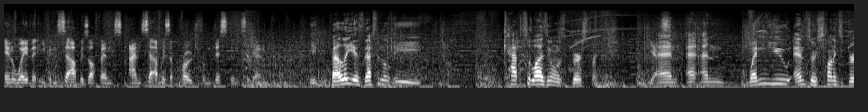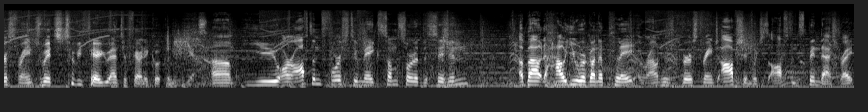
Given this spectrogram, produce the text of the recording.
in a way that he can set up his offense and set up his approach from distance again. Peli is definitely capitalizing on his burst range. Yes. And, and and when you enter Sonic's burst range, which to be fair, you enter fairly quickly, Yes. um, you are often forced to make some sort of decision about how you are going to play around his burst range option, which is often spin dash, right?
